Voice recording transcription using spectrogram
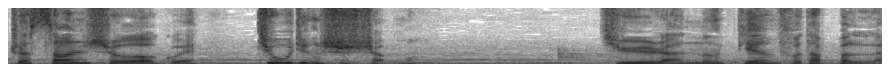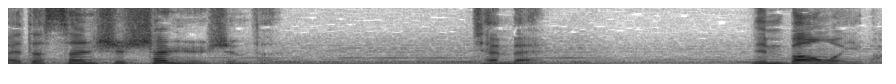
这三世恶鬼究竟是什么？居然能颠覆他本来的三世善人身份，前辈，您帮我一把，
